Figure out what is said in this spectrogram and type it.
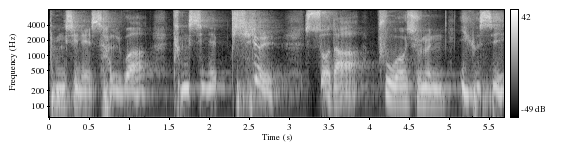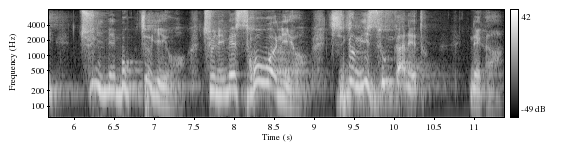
당신의 살과 당신의 피를 쏟아 부어주는 이것이 주님의 목적이요. 주님의 소원이요. 지금 이 순간에도 내가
